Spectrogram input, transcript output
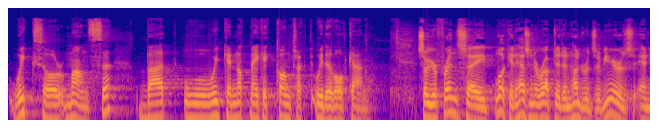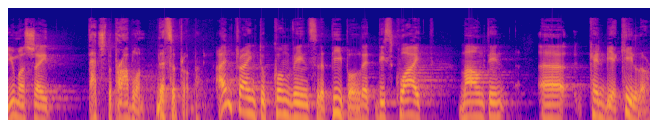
weeks or months, but we cannot make a contract with the volcano. So your friends say, look, it hasn't erupted in hundreds of years, and you must say, that's the problem. That's the problem. I'm trying to convince the people that this quiet mountain uh, can be a killer.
